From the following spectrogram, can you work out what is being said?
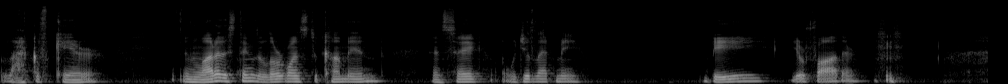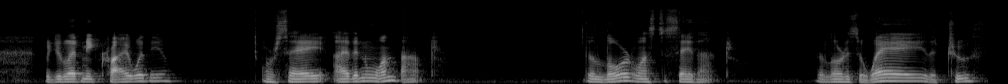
lack of care, and a lot of these things, the Lord wants to come in and say, Would you let me be your father? Would you let me cry with you? Or say, I didn't want that. The Lord wants to say that. The Lord is the way, the truth,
